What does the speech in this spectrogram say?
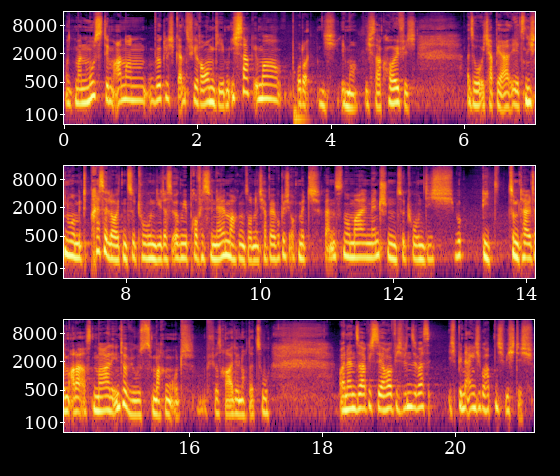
und man muss dem anderen wirklich ganz viel Raum geben. Ich sag immer, oder nicht immer, ich sag häufig, also ich habe ja jetzt nicht nur mit Presseleuten zu tun, die das irgendwie professionell machen, sondern ich habe ja wirklich auch mit ganz normalen Menschen zu tun, die ich die zum Teil zum allerersten Mal Interviews machen und fürs Radio noch dazu. Und dann sage ich sehr häufig, wissen Sie was, ich bin eigentlich überhaupt nicht wichtig.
